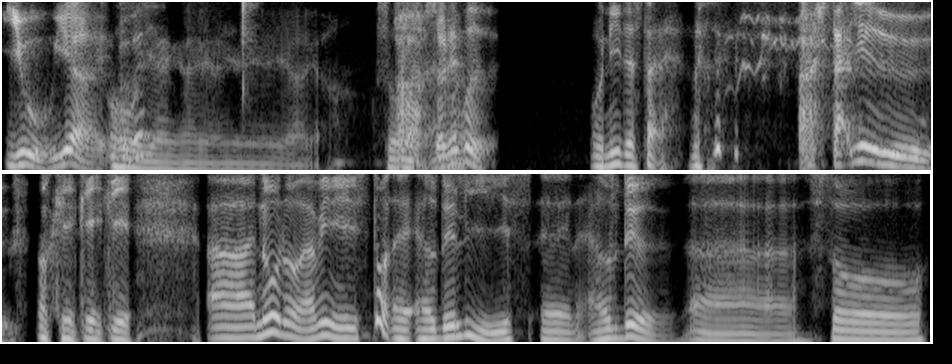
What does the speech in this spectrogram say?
You, yeah. Oh yeah, yeah, yeah, yeah, yeah, yeah, yeah. So, Ah, uh, apa? Oh, ni dah start. Ah, start je. okay, okay, okay. Uh, no, no. I mean, it's not an elderly. It's an elder. Uh, so,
